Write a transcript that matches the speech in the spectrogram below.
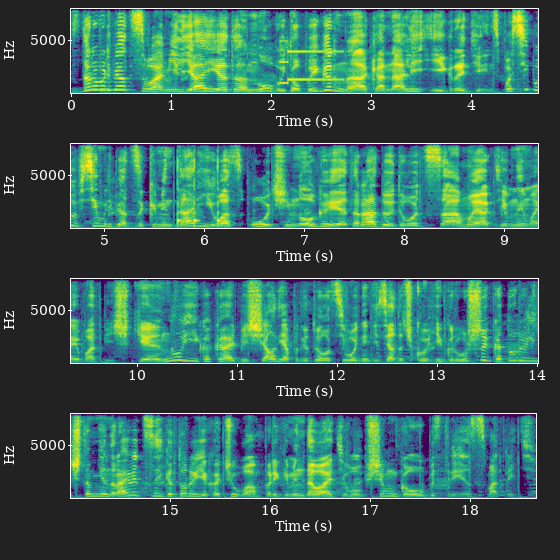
Здорово, ребят, с вами Илья, и это новый топ игр на канале Игры День. Спасибо всем, ребят, за комментарии, вас очень много, и это радует, вот самые активные мои подписчики. Ну и, как и обещал, я подготовил сегодня десяточку игрушек, которые лично мне нравятся, и которые я хочу вам порекомендовать. В общем, go быстрее смотреть.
